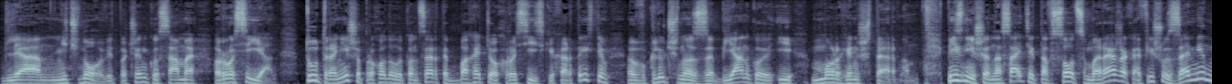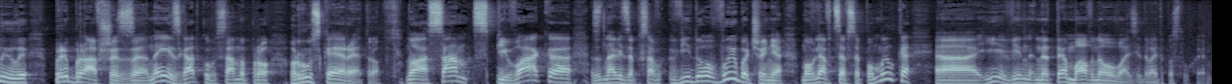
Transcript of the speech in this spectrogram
для нічного відпочинку саме росіян. Тут раніше проходили концерти багатьох російських артистів, включно з Б'янкою і Моргенштерном. Пізніше на сайті та в соцмережах афішу замінили, прибравши з неї згадку саме про русське ретро. Ну а сам співак е, навіть записав відео вибачення. Мовляв, це все помилка, е, і він не те мав на увазі. Давайте послухаємо.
